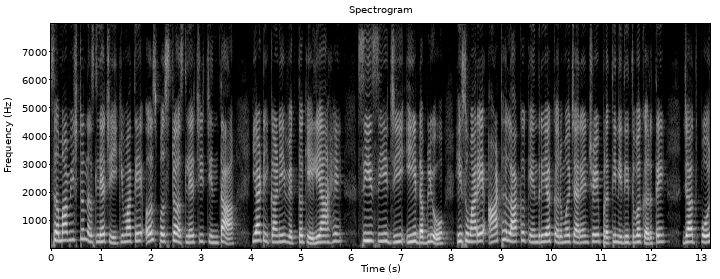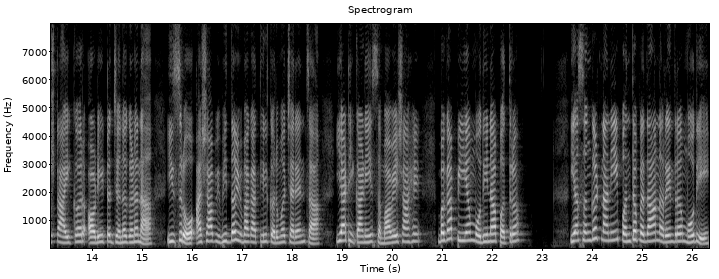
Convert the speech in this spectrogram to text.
समाविष्ट नसल्याची किंवा ते अस्पष्ट असल्याची चिंता या ठिकाणी व्यक्त केली आहे. C C G E W ही सुमारे आठ लाख केंद्रीय कर्मचाऱ्यांचे प्रतिनिधित्व करते ज्यात पोस्ट आयकर ऑडिट जनगणना इस्रो अशा विविध विभागातील कर्मचाऱ्यांचा या ठिकाणी समावेश आहे. बघा पी एम मोदींना पत्र. या संघटनांनी पंतप्रधान नरेंद्र मोदी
